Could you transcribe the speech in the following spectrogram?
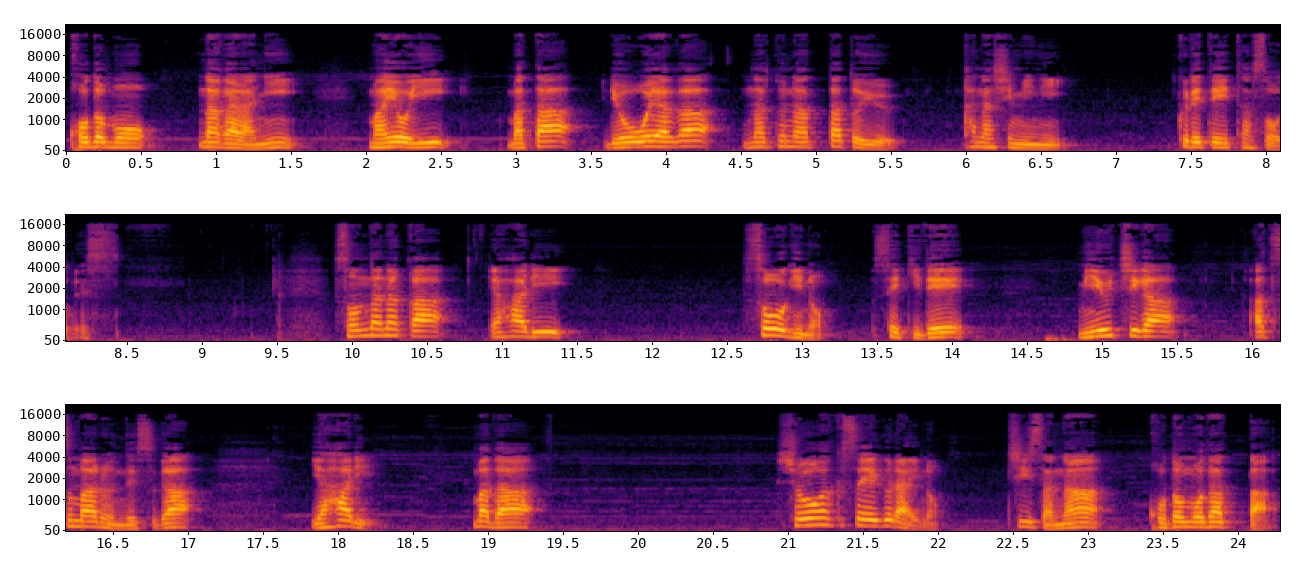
子供ながらに迷い、また両親が亡くなったという悲しみに暮れていたそうです。そんな中、やはり、葬儀の席で、身内が集まるんですが、やはり、まだ、小学生ぐらいの小さな子供だった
